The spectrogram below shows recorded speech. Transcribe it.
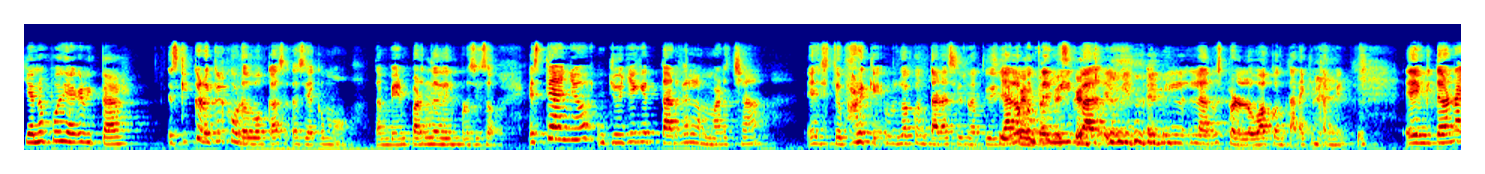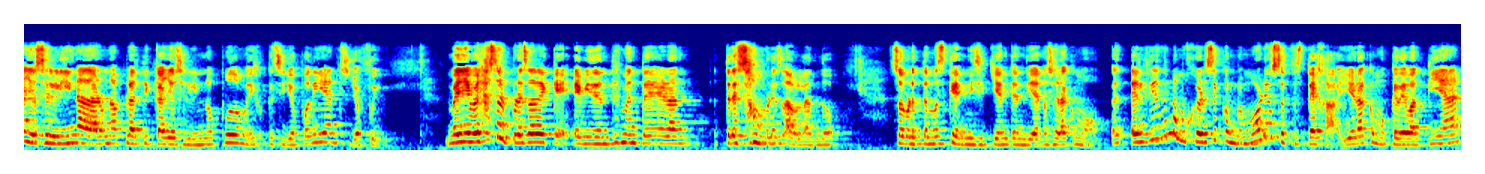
Ya no podía gritar. Es que creo que el cubrebocas hacía como también parte del mm. proceso. Este año yo llegué tarde a la marcha, este, porque os voy a contar así rápido. ya lo conté en mil, lados, pero lo voy a contar aquí también. Eh, invitaron a Jocelyn a dar una plática. Jocelyn no pudo, me dijo que si yo podía, entonces yo fui. Me llevé la sorpresa de que evidentemente eran tres hombres hablando sobre temas que ni siquiera entendían. O sea, era como, ¿el Día de la Mujer se conmemora o se festeja? Y era como que debatían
